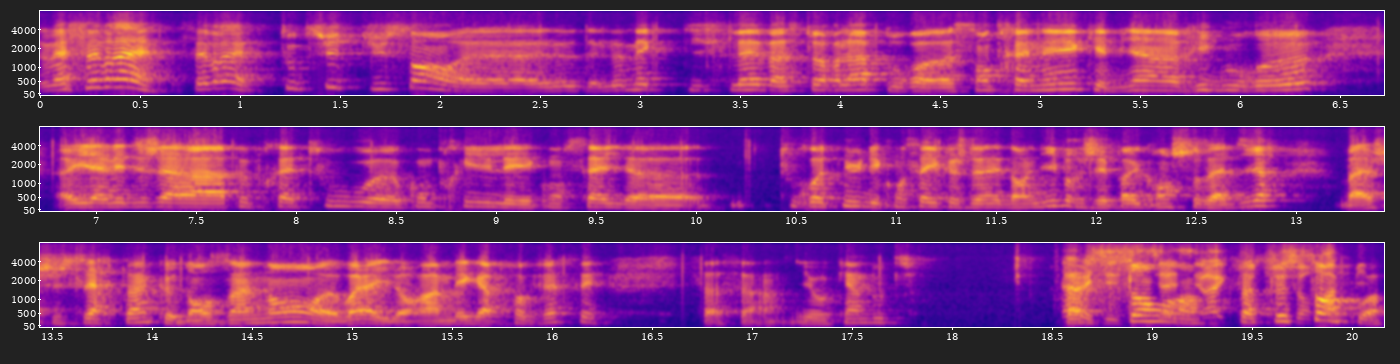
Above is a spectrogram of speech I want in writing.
Ben, c'est vrai, c'est vrai. Tout de suite, tu sens le, le, mec qui se lève à cette heure-là pour s'entraîner, qui est bien rigoureux, euh, il avait déjà à peu près tout euh, compris les conseils, euh, tout retenu les conseils que je donnais dans le livre. J'ai pas eu grand chose à dire. Bah, je suis certain que dans un an, voilà, il aura méga progressé. Ça, ça, il n'y a aucun doute. Ça ah, sent, ça se sent quoi.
